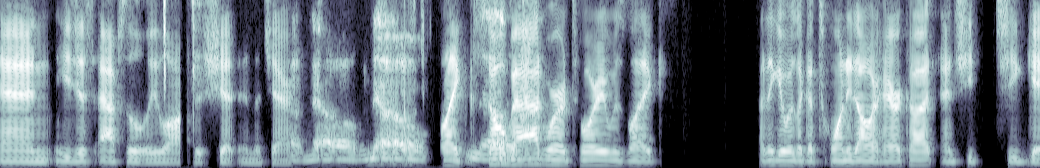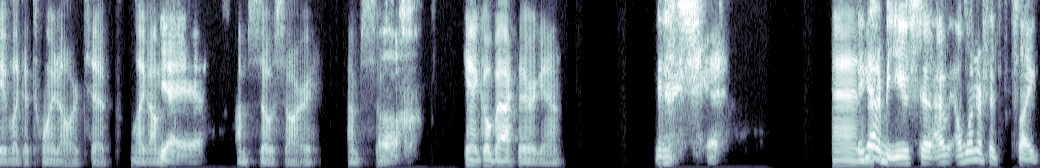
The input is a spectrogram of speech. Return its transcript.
and he just absolutely lost his shit in the chair. Oh no, no. like so bad where Tori was like I think it was like a $20 haircut and she she gave like a $20 tip. Like I'm Yeah, yeah. I'm so sorry. I'm so yeah. can't go back there again. Shit. And They got to be used to. I, I wonder if it's like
